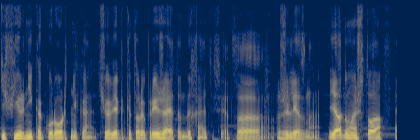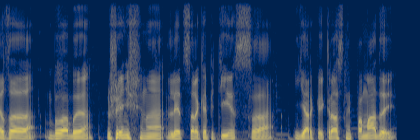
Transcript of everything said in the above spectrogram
кефирника, курортника, человека, который приезжает отдыхать. Это железно. Я думаю, что это была бы женщина лет 45 с яркой красной помадой,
